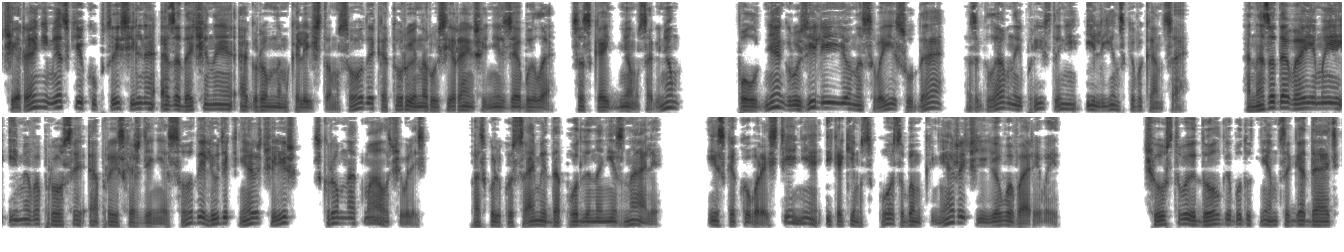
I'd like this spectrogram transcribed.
Вчера немецкие купцы, сильно озадаченные огромным количеством соды, которую на Руси раньше нельзя было сыскать днем с огнем, полдня грузили ее на свои суда с главной пристани Ильинского конца. На задаваемые ими вопросы о происхождении соды люди княжичи лишь скромно отмалчивались, поскольку сами доподлинно не знали, из какого растения и каким способом княжич ее вываривает. Чувствую, долго будут немцы гадать,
